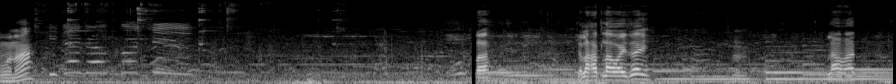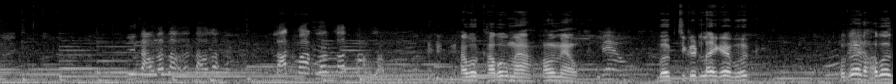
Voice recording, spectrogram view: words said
हो ना? चला. त्याला हात लावायचा आहे. लाव हात. हा बघ हा बघ म्या हो मॅव बघ चिकटलाय काय बघ. पकड हा बघ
